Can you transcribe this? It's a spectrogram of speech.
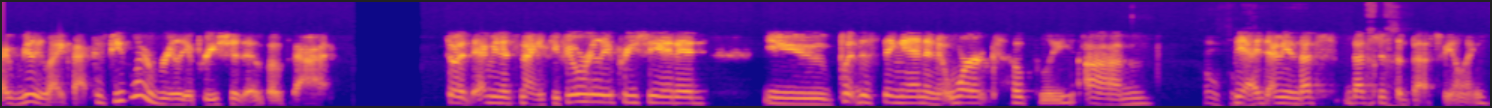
I really like that because people are really appreciative of that. So, it, I mean, it's nice. You feel really appreciated you put this thing in and it works hopefully um hopefully. yeah i mean that's that's just the best feeling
